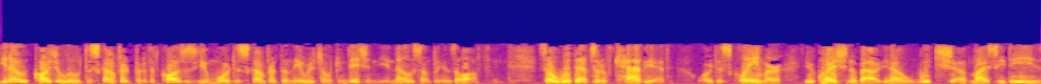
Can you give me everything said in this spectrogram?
you know, cause you a little discomfort. But if it causes you more discomfort than the original condition, you know something is off. So, with that sort of caveat or disclaimer, your question about, you know, which of my CDs,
